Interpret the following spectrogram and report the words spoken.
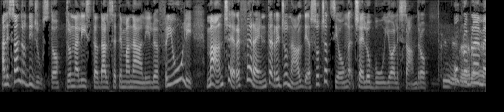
Alessandro Di Giusto, giornalista dal settimanale Il Friuli, ma anche referente referente regionale di associazione Cielo Buio, Alessandro. Sì, un problema,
